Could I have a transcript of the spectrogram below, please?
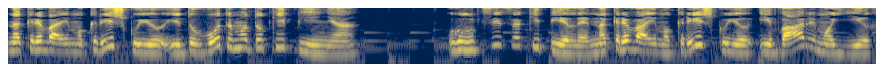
Накриваємо кришкою і доводимо до кипіння. Голубці закипіли, накриваємо кришкою і варимо їх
